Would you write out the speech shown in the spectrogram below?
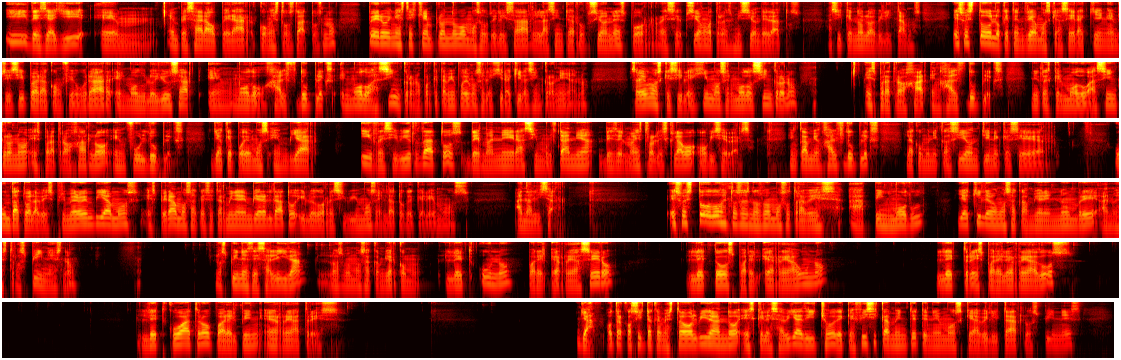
y desde allí em, empezar a operar con estos datos, ¿no? Pero en este ejemplo no vamos a utilizar las interrupciones por recepción o transmisión de datos, así que no lo habilitamos. Eso es todo lo que tendríamos que hacer aquí en MCC para configurar el módulo USART en modo half duplex, en modo asíncrono, porque también podemos elegir aquí la sincronía, ¿no? Sabemos que si elegimos el modo síncrono es para trabajar en half duplex, mientras que el modo asíncrono es para trabajarlo en full duplex, ya que podemos enviar y recibir datos de manera simultánea desde el maestro al esclavo o viceversa. En cambio, en Half Duplex la comunicación tiene que ser un dato a la vez. Primero enviamos, esperamos a que se termine de enviar el dato y luego recibimos el dato que queremos analizar. Eso es todo, entonces nos vamos otra vez a Pin Module y aquí le vamos a cambiar el nombre a nuestros pines, ¿no? Los pines de salida los vamos a cambiar como LED 1 para el RA0, LED 2 para el RA1, LED 3 para el RA2, LED 4 para el pin RA3. Ya, otra cosita que me estaba olvidando es que les había dicho de que físicamente tenemos que habilitar los pines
